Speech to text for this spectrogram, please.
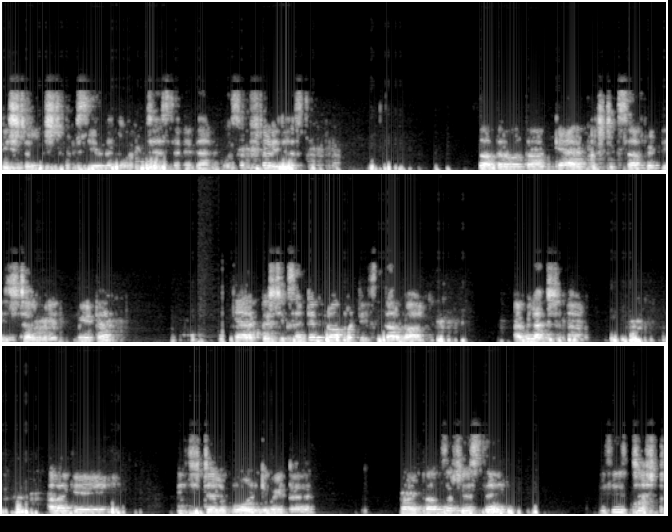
డిజిటల్ ఇన్స్ట్రుమెంట్స్ ఏ విధంగా వర్క్ చేస్తాయి అనే దానికోసం స్టడీ చేస్తుంటారు సో ఆ తర్వాత characteristics of a digital meter characteristics అంటే ప్రాపర్టీస్ ధర్మాలు అభిలక్షణాలు. అలాగే డిజిటల్ వోల్ట్ మీటర్ మనం ఇక్కడ అబ్జర్వ్ చేస్తే this is just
